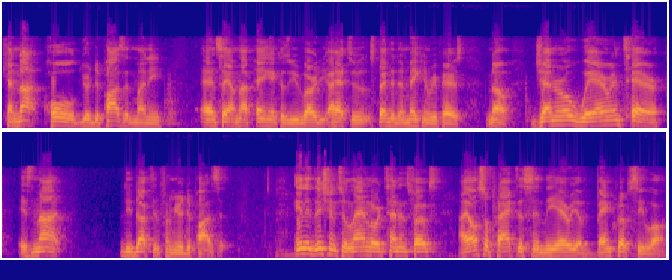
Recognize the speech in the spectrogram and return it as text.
cannot hold your deposit money and say, I'm not paying it because you've already, I had to spend it in making repairs. No. General wear and tear is not deducted from your deposit. In addition to landlord tenants, folks, I also practice in the area of bankruptcy law.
